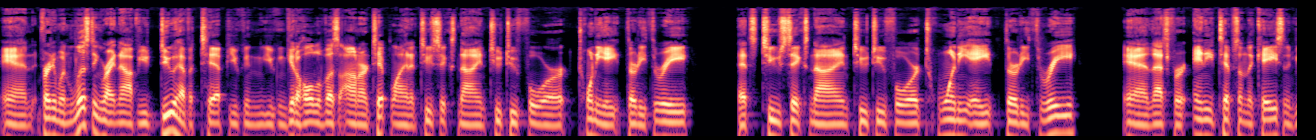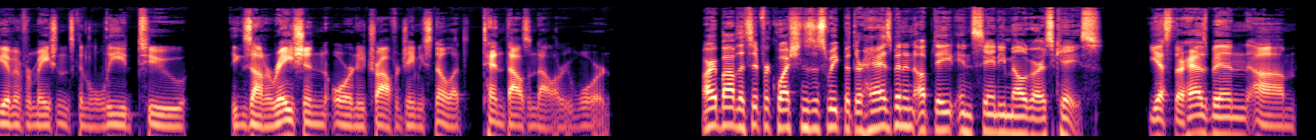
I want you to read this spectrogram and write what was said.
And for anyone listening right now, if you do have a tip, you can you can get a hold of us on our tip line at 269-224-2833. That's 269-224-2833. And that's for any tips on the case. And if you have information that's going to lead to the exoneration or a new trial for Jamie Snow, that's $10,000 reward. All right, Bob, that's it for questions this week, but there has been an update in Sandy Melgar's case. Yes, there has been, um,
